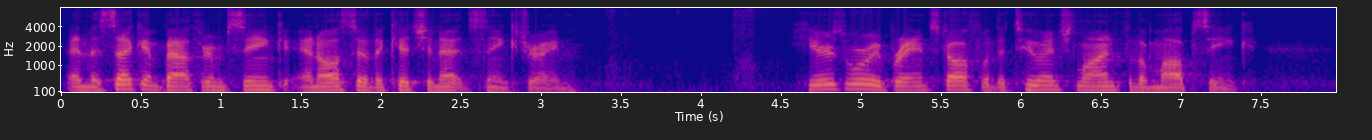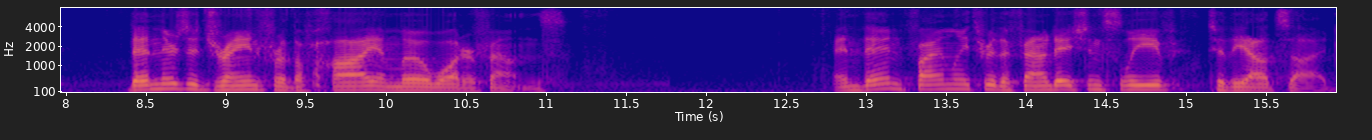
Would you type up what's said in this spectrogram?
and the second bathroom sink and also the kitchenette sink drain. Here's where we branched off with a 2 inch line for the mop sink. Then there's a drain for the high and low water fountains and then finally through the foundation sleeve to the outside.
